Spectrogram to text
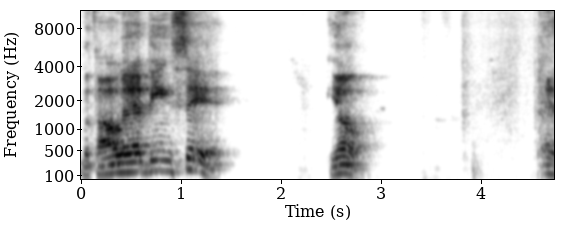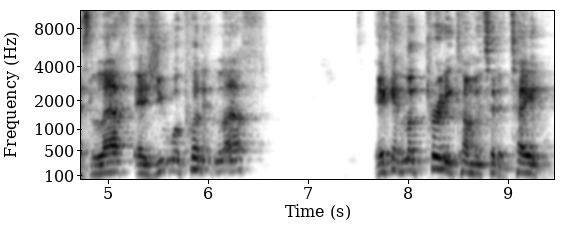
with all that being said, yo, as left as you would put it, left, it can look pretty coming to the table.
